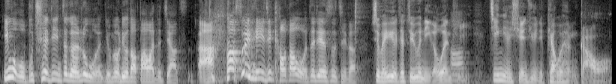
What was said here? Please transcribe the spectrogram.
因为我不确定这个论文有没有六到八万的价值啊，所以你已经考倒我这件事情了。许培，又在追问你一个问题：哦、今年选举你的票会很高哦？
